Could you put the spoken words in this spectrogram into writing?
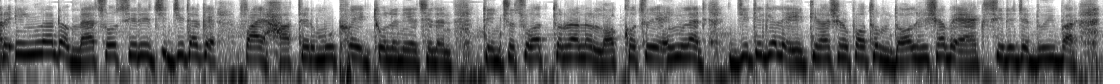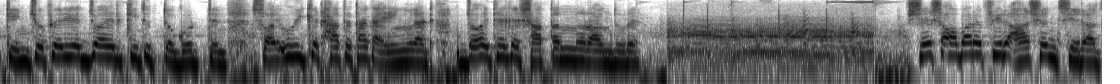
আর ইংল্যান্ড ম্যাচ ও সিরিজ জিতাকে প্রায় হাতের মুঠোয় তুলে নিয়েছিলেন। তিনশো চুয়াত্তর রানের লক্ষ্য ছুঁয়ে ইংল্যান্ড জিতে গেলে ইতিহাসের প্রথম দল হিসাবে এক সিরিজে দুইবার তিনশো পেরিয়ে জয়ের কৃতিত্ব ঘটতেন ছয় উইকেট হাতে থাকা ইংল্যান্ড জয় থেকে সাতান্ন রান দূরে শেষ ওভারে ফিরে আসেন সিরাজ।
